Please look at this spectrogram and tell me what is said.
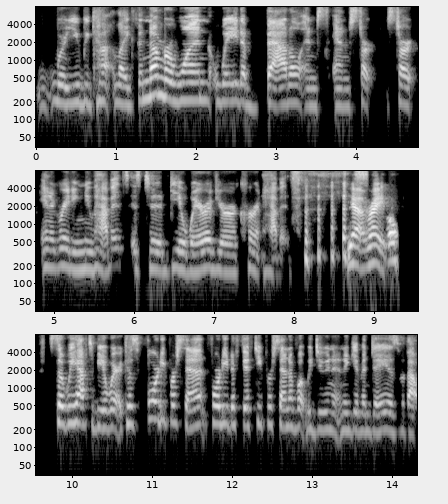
where you become like the number one way to battle and and start start integrating new habits is to be aware of your current habits. yeah. Right. So- so we have to be aware because 40% 40 to 50% of what we do in, in a given day is without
